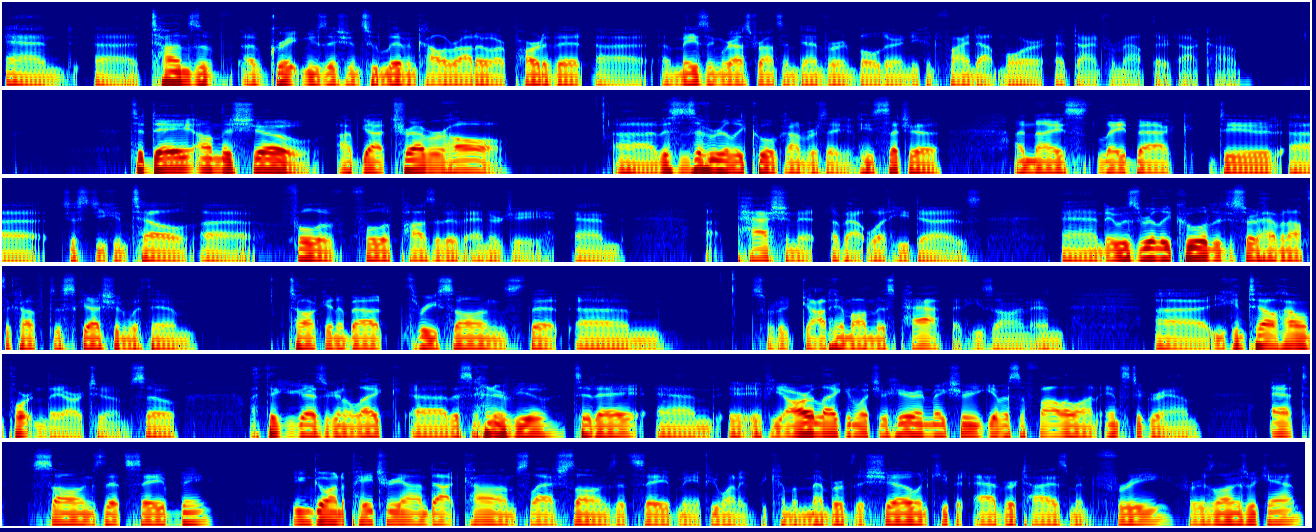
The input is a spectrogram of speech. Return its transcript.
and uh, tons of, of great musicians who live in Colorado are part of it. Uh, amazing restaurants in Denver and Boulder, and you can find out more at dinefromouthere.com. Today on the show, I've got Trevor Hall. Uh, this is a really cool conversation. He's such a a nice, laid back dude. Uh, just you can tell, uh, full of full of positive energy and uh, passionate about what he does. And it was really cool to just sort of have an off the cuff discussion with him talking about three songs that um, sort of got him on this path that he's on. And uh, you can tell how important they are to him. So i think you guys are going to like uh, this interview today. And if you are liking what you're hearing make sure you give us a follow on instagram at songs that saved me you can go on to patreon.com slash songs that save me if you want to become a member of the show and keep it advertisement free for as long as we can.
